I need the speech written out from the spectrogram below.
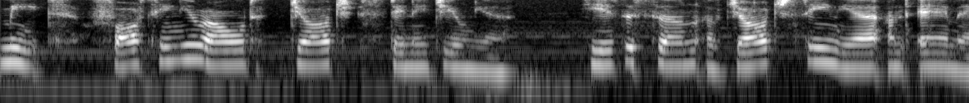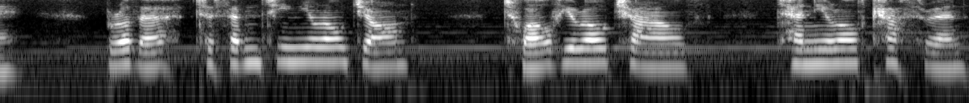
Meet 14 year old George Stinney Jr. He is the son of George Sr. and Amy, brother to 17 year old John, 12 year old Charles, 10 year old Catherine,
